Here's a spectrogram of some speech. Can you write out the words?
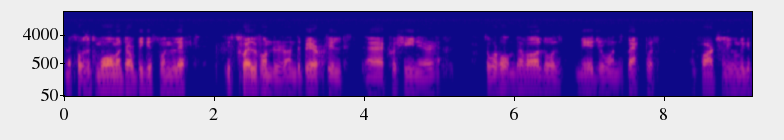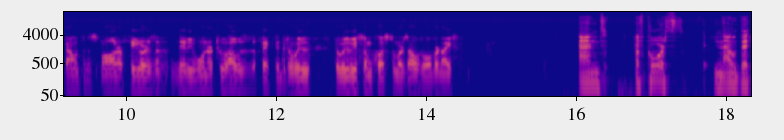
And I suppose at the moment our biggest one left is 1,200 on the Barefield, uh, area. So we're hoping to have all those major ones back, but unfortunately, when we get down to the smaller figures and maybe one or two houses affected, there will there will be some customers out overnight. And of course, now that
